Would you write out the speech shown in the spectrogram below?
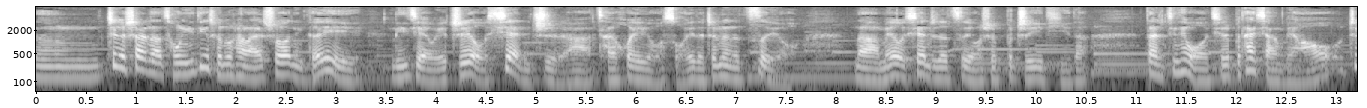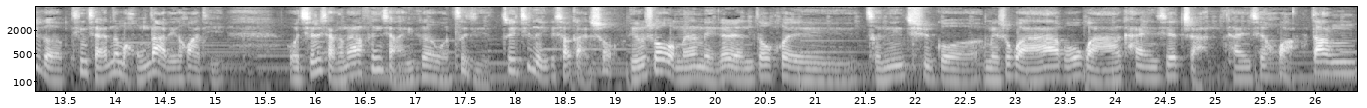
嗯，这个事儿呢，从一定程度上来说，你可以理解为只有限制啊，才会有所谓的真正的自由。那没有限制的自由是不值一提的。但是今天我其实不太想聊这个听起来那么宏大的一个话题。我其实想跟大家分享一个我自己最近的一个小感受，比如说我们每个人都会曾经去过美术馆啊、博物馆啊，看一些展、看一些画。当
